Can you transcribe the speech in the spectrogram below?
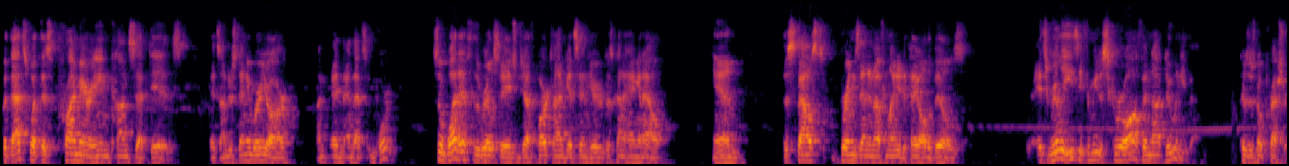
But that's what this primary aim concept is. It's understanding where you are, and, and, and that's important. So what if the real estate agent, Jeff, part-time gets in here, just kind of hanging out, and the spouse brings in enough money to pay all the bills? It's really easy for me to screw off and not do anything because there's no pressure.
